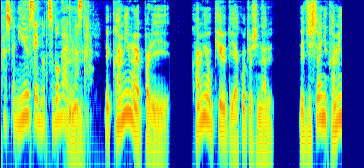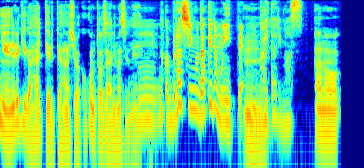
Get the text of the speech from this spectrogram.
確かに優先のツボがありますから。で、髪もやっぱり、髪を切ると焼く落としになる。で、実際に髪にエネルギーが入っているっていう話は、古今東西ありますようね。ん。なんかブラッシングだけでもいいってうん。書いてあります。あの、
